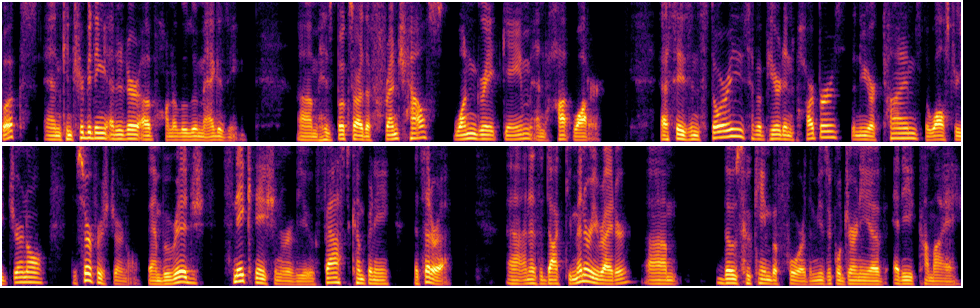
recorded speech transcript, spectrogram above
Books and contributing editor of Honolulu Magazine. Um, his books are The French House, One Great Game, and Hot Water. Essays and stories have appeared in Harper's, the New York Times, the Wall Street Journal, the Surfers Journal, Bamboo Ridge, Snake Nation Review, Fast Company, etc. Uh, and as a documentary writer, um, those who came before, the musical journey of Eddie Kamae.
